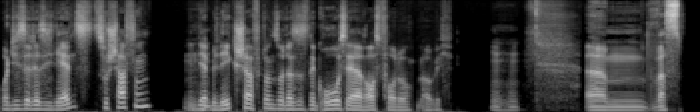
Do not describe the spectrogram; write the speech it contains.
Und diese Resilienz zu schaffen in mhm. der Belegschaft und so, das ist eine große Herausforderung, glaube ich. Mhm. Ähm, was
